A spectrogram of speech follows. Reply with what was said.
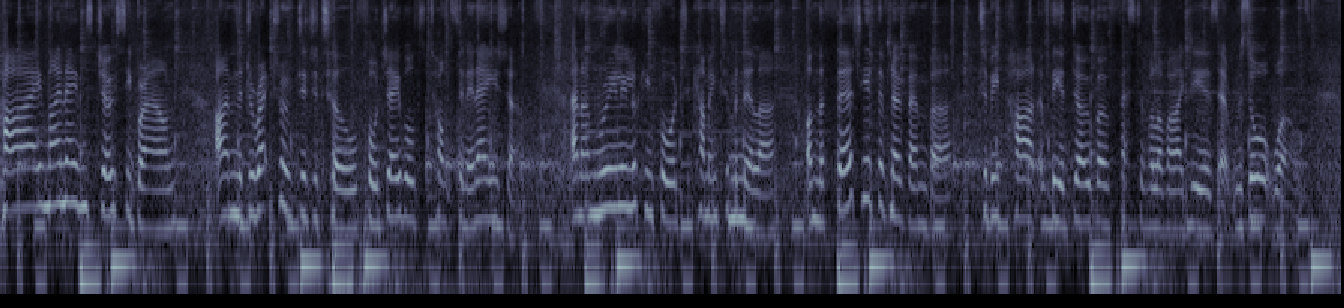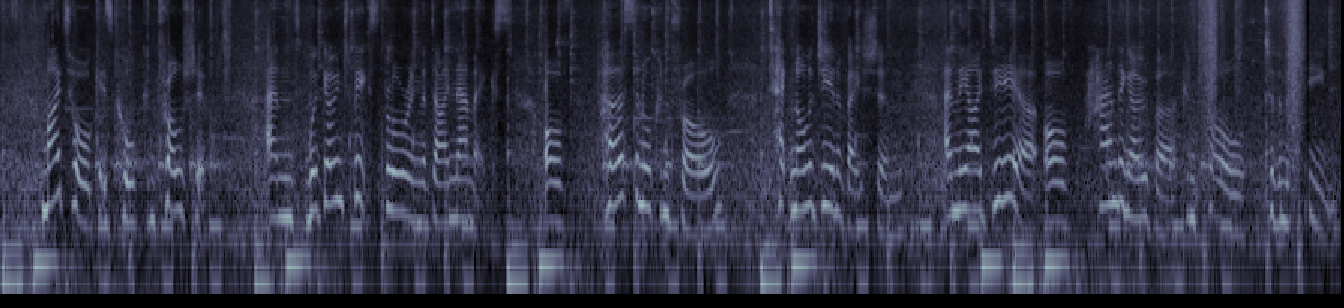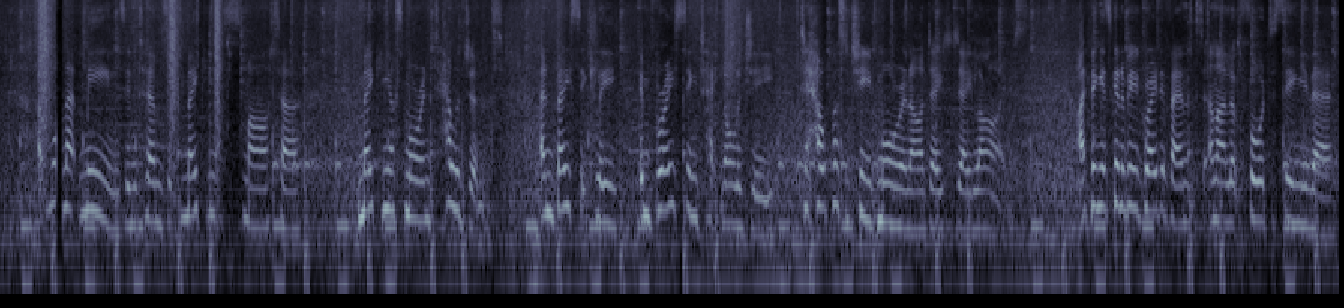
Hi, my name is Josie Brown. I'm the Director of Digital for J. Walter Thompson in Asia and I'm really looking forward to coming to Manila on the 30th of November to be part of the Adobo Festival of Ideas at Resort World. My talk is called Control Shift and we're going to be exploring the dynamics of personal control technology innovation and the idea of handing over control to the machine and what that means in terms of making us smarter, making us more intelligent and basically embracing technology to help us achieve more in our day-to-day -day lives. I think it's going to be a great event and I look forward to seeing you there.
